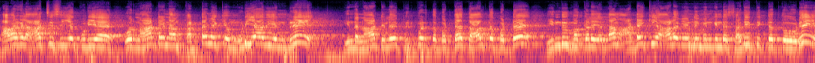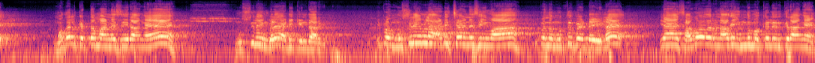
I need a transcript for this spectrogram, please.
அவர்கள் ஆட்சி செய்யக்கூடிய ஒரு நாட்டை நாம் கட்டமைக்க முடியாது என்று இந்த நாட்டிலே பிற்படுத்தப்பட்ட தாழ்த்தப்பட்ட இந்து மக்களை எல்லாம் அடக்கி ஆள வேண்டும் என்கின்ற சதி திட்டத்தோடு முதல் கட்டமாக என்ன செய்கிறாங்க முஸ்லீம்களை அடிக்கின்றார்கள். இப்போ முஸ்லீம்களை அடித்தா என்ன செய்வான்? இப்போ இந்த முத்துப்பேட்டையில் என் சகோதரனாக இந்து மக்கள் இருக்கிறாங்க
